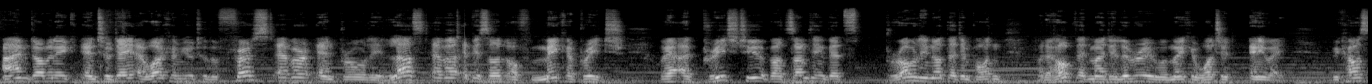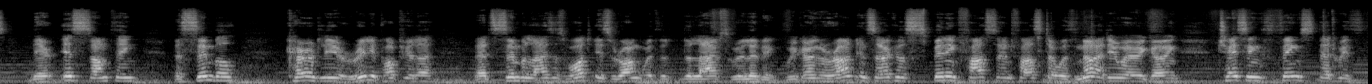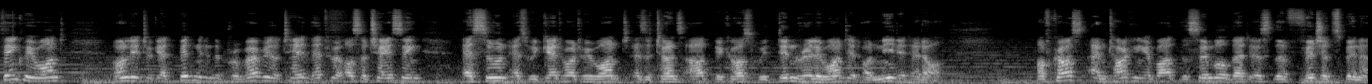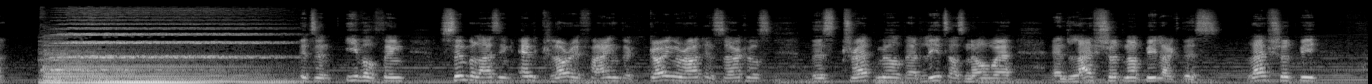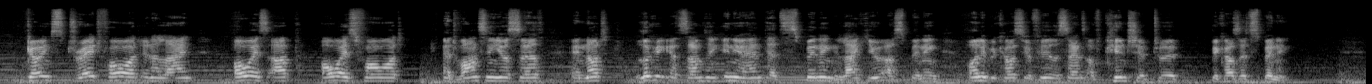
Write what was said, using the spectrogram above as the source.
I'm Dominic and today I welcome you to the first ever and probably last ever episode of Maker Preach, where I preach to you about something that's probably not that important, but I hope that my delivery will make you watch it anyway. Because there is something, a symbol, currently really popular that symbolizes what is wrong with the, the, lives we're living. We're going around in circles, spinning faster and faster with no idea where we're going, chasing things that we think we want, only to get bitten in the proverbial tail that we're also chasing as soon as we get what we want, as it turns out, because we didn't really want it or need it at all. Of course, I'm talking about the symbol that is the fidget spinner. It's an evil thing symbolizing and glorifying the going around in circles, this treadmill that leads us nowhere, and life should not be like this. Life should be going straight forward in a line, always up, always forward, advancing yourself, and not looking at something in your hand that's spinning like you are spinning only because you feel a sense of kinship to it because it's spinning.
